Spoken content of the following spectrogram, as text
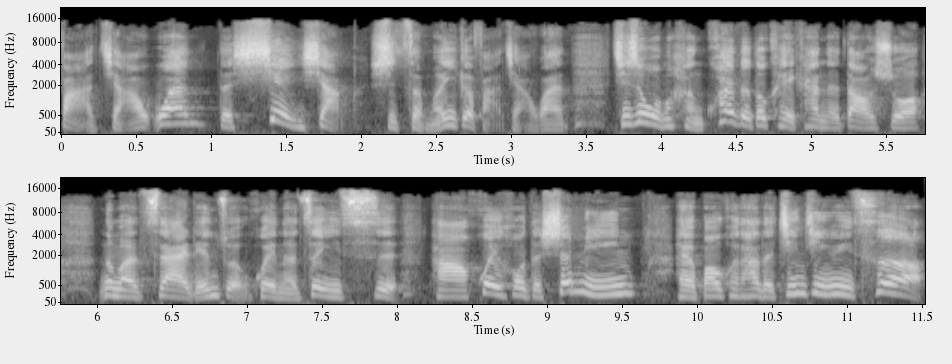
法夹弯的现象是怎么一个法夹弯？其实我们很快的都可以看得到，说，那么在联准会呢，这一次他会后的声明，还有包括他的经济预测，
